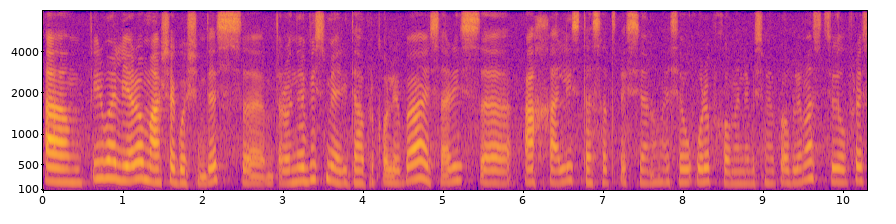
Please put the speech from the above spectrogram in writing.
ამ პირველია რომ არ შეგვეშინდეს, იმიტომ რომ ნებისმიერი დაბრკოლება ეს არის ახალის დასაწყისი, ანუ ესე უყურებ ხოლმე ნებისმიერ პრობლემას, ცდილობ რომ ეს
